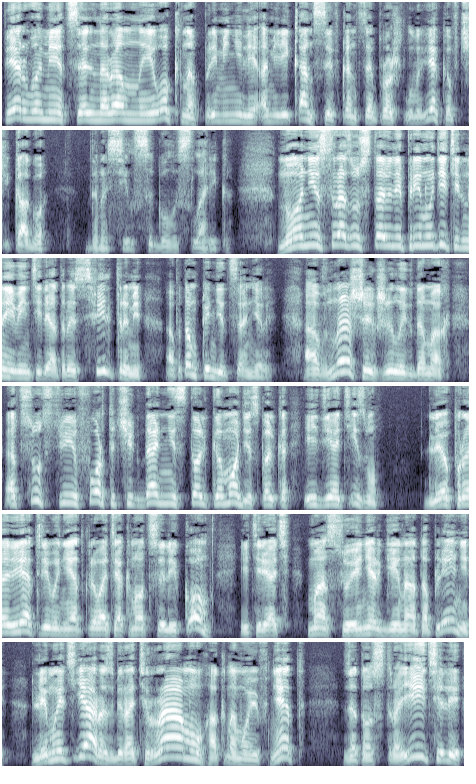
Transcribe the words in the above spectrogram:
Первыми цельнорамные окна применили американцы в конце прошлого века в Чикаго —— доносился голос Ларика. «Но они сразу ставили принудительные вентиляторы с фильтрами, а потом кондиционеры. А в наших жилых домах отсутствие форточек дань не столько моде, сколько идиотизму. Для проветривания открывать окно целиком и терять массу энергии на отопление, для мытья разбирать раму, окномоев нет, зато строители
